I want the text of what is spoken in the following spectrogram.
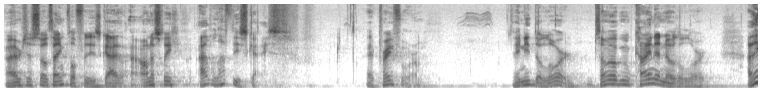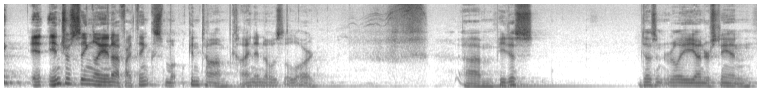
I'm just so thankful for these guys. Honestly, I love these guys. I pray for them. They need the Lord. Some of them kind of know the Lord. I think, interestingly enough, I think Smoking Tom kind of knows the Lord. Um, he just doesn't really understand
